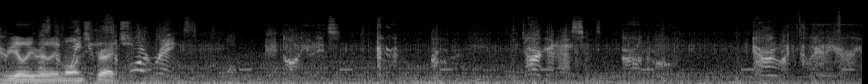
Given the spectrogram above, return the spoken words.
really, really long stretch. All units. Target assets are on the move. Everyone clear the area.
